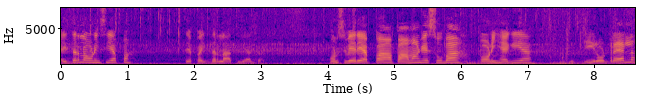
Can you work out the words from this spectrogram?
ਇੱਧਰ ਲਾਉਣੀ ਸੀ ਆਪਾਂ। ਤੇ ਆਪਾਂ ਇੱਧਰ ਲਾਤੀ ਅੱਗ। ਹੁਣ ਸਵੇਰੇ ਆਪਾਂ ਪਾਵਾਂਗੇ ਸਵੇਰ ਪਾਉਣੀ ਹੈਗੀ ਆ ਜ਼ੀਰੋ ਡਰੈਲ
